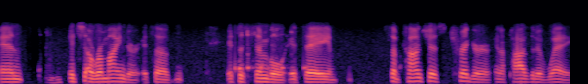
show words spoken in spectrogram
And mm-hmm. it's a reminder, it's a it's a symbol, it's a subconscious trigger in a positive way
